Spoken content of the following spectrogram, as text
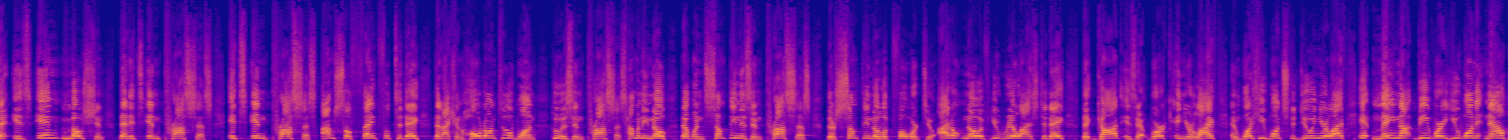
that is in motion, that it's in process. It's in process. I'm so thankful today that I can hold on to the one who is in process. How many know that when something is in process, there's something to look forward to? I don't know if you realize today that God God is at work in your life and what He wants to do in your life, it may not be where you want it now,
